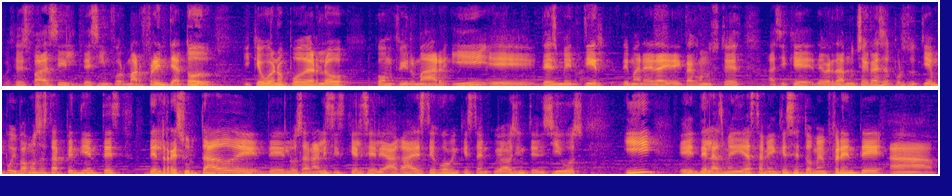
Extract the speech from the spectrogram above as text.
pues es fácil desinformar frente a todo. Y qué bueno poderlo confirmar y eh, desmentir de manera directa con usted. Así que de verdad muchas gracias por su tiempo y vamos a estar pendientes del resultado de, los análisis que se le haga a este joven que está en cuidados intensivos y eh, de las medidas también que se tomen frente a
